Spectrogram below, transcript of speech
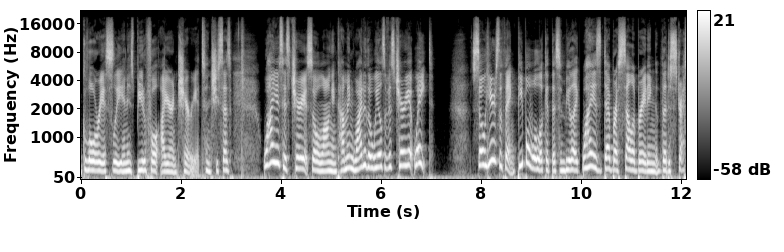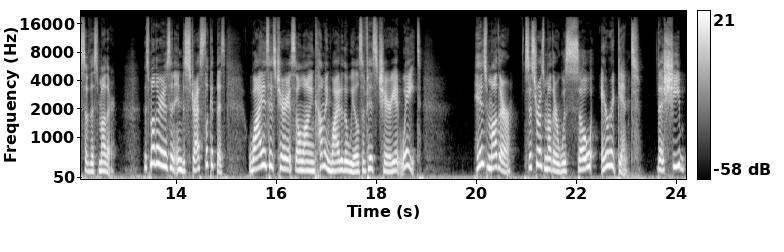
gloriously in his beautiful iron chariot. And she says, Why is his chariot so long in coming? Why do the wheels of his chariot wait? So here's the thing people will look at this and be like, why is Deborah celebrating the distress of this mother? This mother isn't in distress. Look at this. Why is his chariot so long in coming? Why do the wheels of his chariot wait? His mother, Sisera's mother, was so arrogant that she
